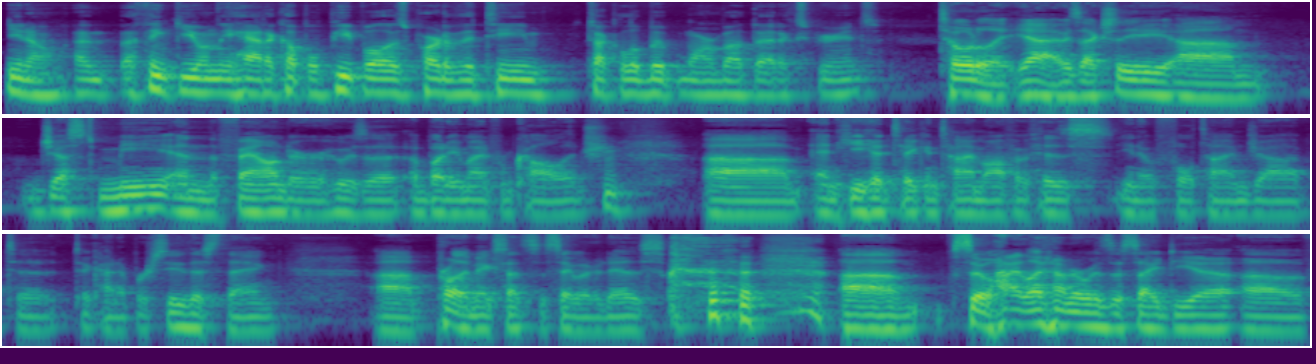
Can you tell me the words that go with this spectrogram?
you know, I, I think you only had a couple people as part of the team. Talk a little bit more about that experience. Totally. Yeah. It was actually um, just me and the founder, who is a, a buddy of mine from college. Um, and he had taken time off of his, you know, full-time job to, to kind of pursue this thing. Uh, probably makes sense to say what it is. um, so Highlight Hunter was this idea of,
